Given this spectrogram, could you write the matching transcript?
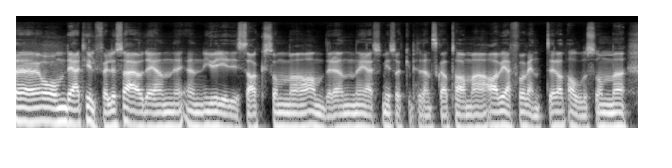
eh, og Om det er tilfellet, så er jo det en, en, juridisk sak som andre enn jeg som ishockeypresident skal ta meg av. Jeg forventer at alle som eh,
